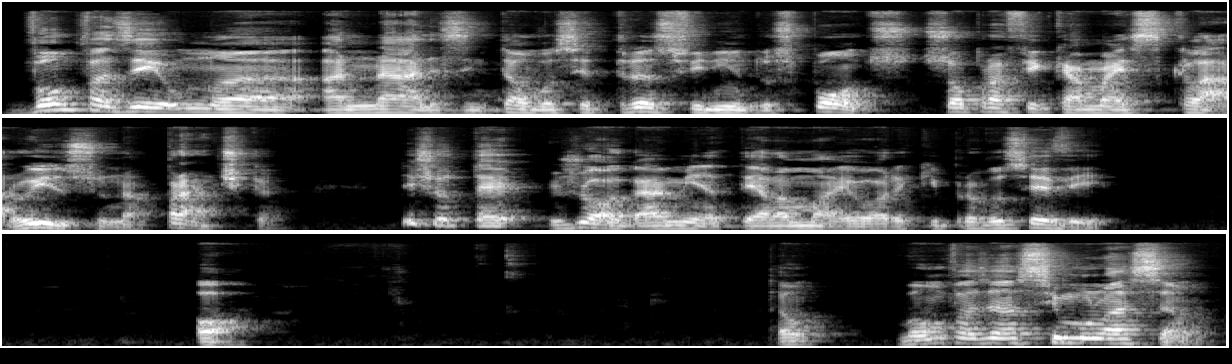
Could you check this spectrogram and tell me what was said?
Vamos fazer uma análise, então, você transferindo os pontos, só para ficar mais claro isso na prática? Deixa eu até jogar a minha tela maior aqui para você ver. Ó. Então, vamos fazer uma simulação.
